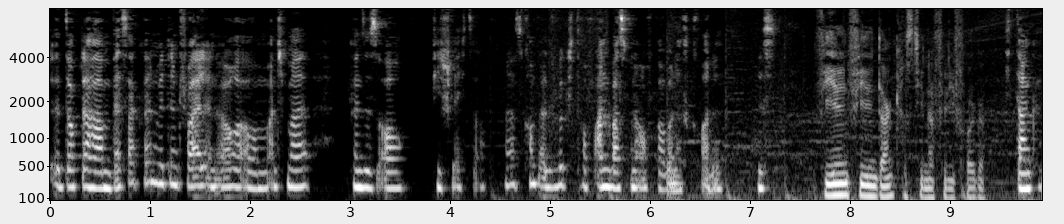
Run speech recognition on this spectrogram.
äh, Doktor haben besser können mit dem Trial and Error, aber manchmal können sie es auch viel schlechter. Es kommt also wirklich darauf an, was für eine Aufgabe das gerade ist. Vielen, vielen Dank, Christina, für die Folge. Ich danke.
